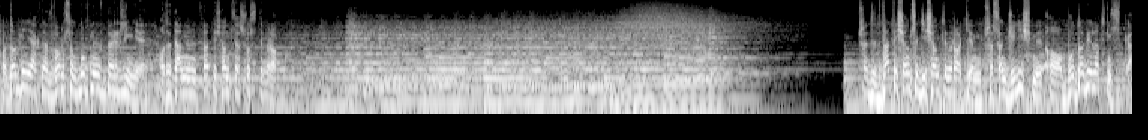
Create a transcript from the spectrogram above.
podobnie jak na dworcu głównym w Berlinie, oddanym w 2006 roku. Przed 2010 rokiem przesądziliśmy o budowie lotniska.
